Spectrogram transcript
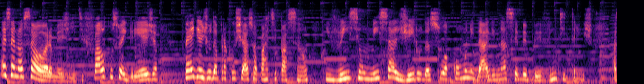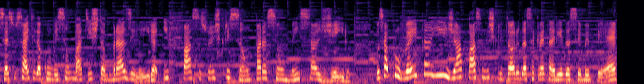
essa é a nossa hora, minha gente. Fala com sua igreja, pede ajuda para custear sua participação e vem ser um mensageiro da sua comunidade na CBB 23. Acesse o site da Convenção Batista Brasileira e faça sua inscrição para ser um mensageiro. Você aproveita e já passa no escritório da Secretaria da CBPE,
